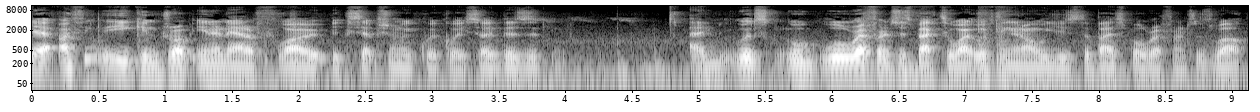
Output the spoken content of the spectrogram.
Yeah, I think that you can drop in and out of flow exceptionally quickly. So there's, a, and let's we'll, we'll reference this back to weightlifting, and I'll use the baseball reference as well.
